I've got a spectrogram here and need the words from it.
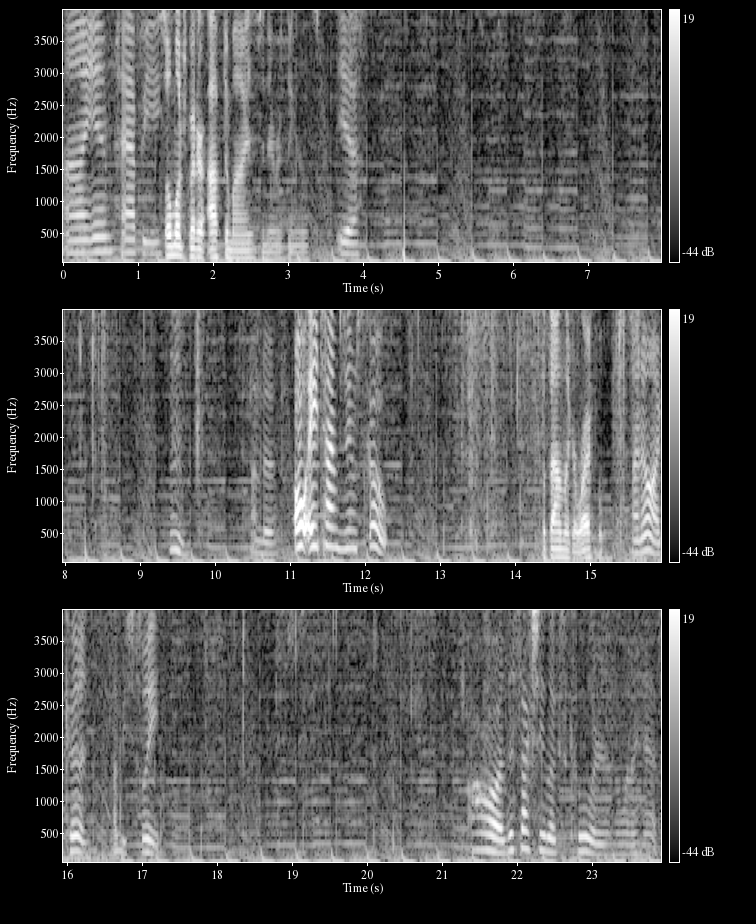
I am happy. So much better optimized and everything else. Yeah. Hmm. Kinda. Oh, eight times zoom scope. Put that on like a rifle. I know I could. That'd be sweet. Oh, this actually looks cooler than the one I have.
